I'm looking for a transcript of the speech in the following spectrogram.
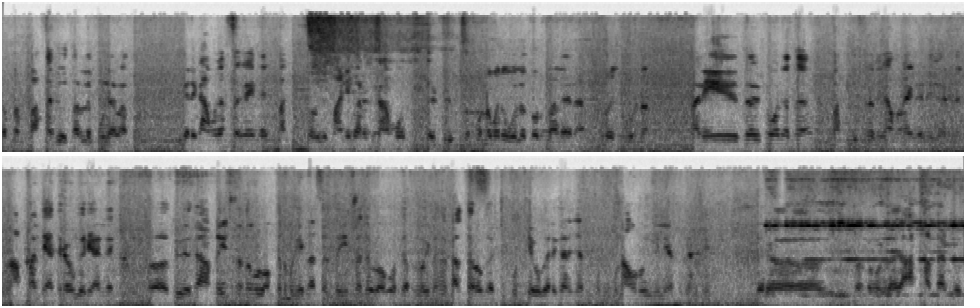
आपण पाच सहा दिवस चाललोय पुण्याला. आपण घरी कामं जास्त काही नाही. बाकी पाणी भरायचं काम होतं ट्रिपचं पूर्णमध्ये ओलं करून आलं ना पुण्याची पूर्ण. आणि त्या हिशोबाने आता बाकी दुसरं काम राहिलं नाही. घरी आपण त्या यात्रेवर घरी आले तुम्ही आता आपल्या इंस्टाचा ब्लॉग तर बघितला असेल तर इंस्टाच्या ब्लॉगवरती आपण बघितलं काल सर्व घरचे कुठे वगैरे करायचे असतात पुन्हा आवरून गेली असं घरचे. तर अं, स्वतः म्हणलं आठ सात आठ दिवस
